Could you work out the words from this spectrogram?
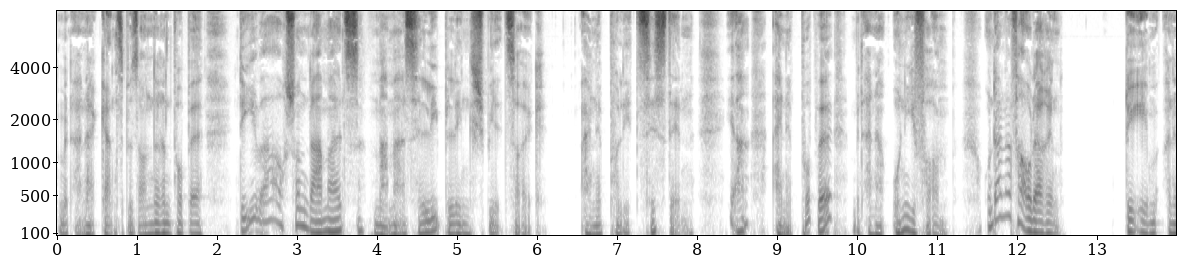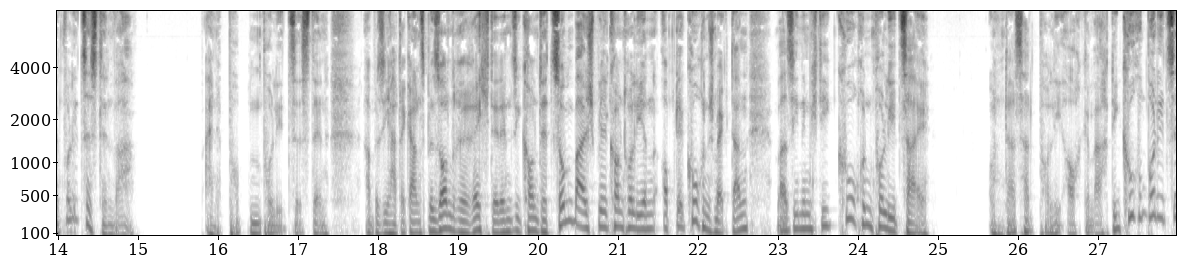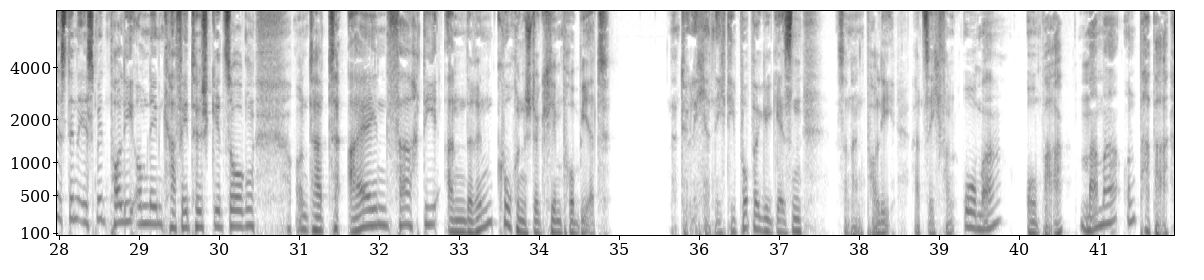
Mit einer ganz besonderen Puppe. Die war auch schon damals Mamas Lieblingsspielzeug. Eine Polizistin. Ja, eine Puppe mit einer Uniform. Und einer Frau darin, die eben eine Polizistin war eine Puppenpolizistin. Aber sie hatte ganz besondere Rechte, denn sie konnte zum Beispiel kontrollieren, ob der Kuchen schmeckt. Dann war sie nämlich die Kuchenpolizei. Und das hat Polly auch gemacht. Die Kuchenpolizistin ist mit Polly um den Kaffeetisch gezogen und hat einfach die anderen Kuchenstückchen probiert. Natürlich hat nicht die Puppe gegessen, sondern Polly hat sich von Oma, Opa, Mama und Papa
